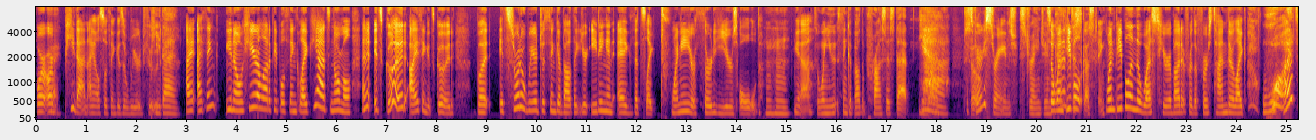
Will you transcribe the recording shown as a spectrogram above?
Or or okay. pidan I also think is a weird food. Pidan. I, I think, you know, here a lot of people think like, yeah, it's normal and it, it's good. I think it's good. But it's sort of weird to think about that you're eating an egg that's like 20 or 30 years old. Mm -hmm. Yeah. So when you think about the process that, yeah. Know, it's so very strange. Strange and so when people disgusting. when people in the West hear about it for the first time, they're like, "What?"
